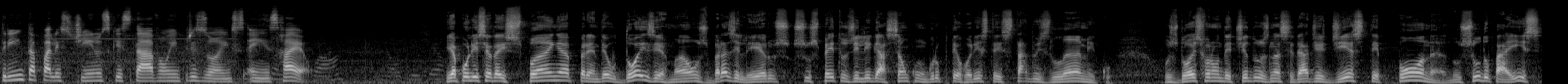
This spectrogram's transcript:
30 palestinos que estavam em prisões em Israel. E a polícia da Espanha prendeu dois irmãos brasileiros suspeitos de ligação com o grupo terrorista Estado Islâmico. Os dois foram detidos na cidade de Estepona, no sul do país,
